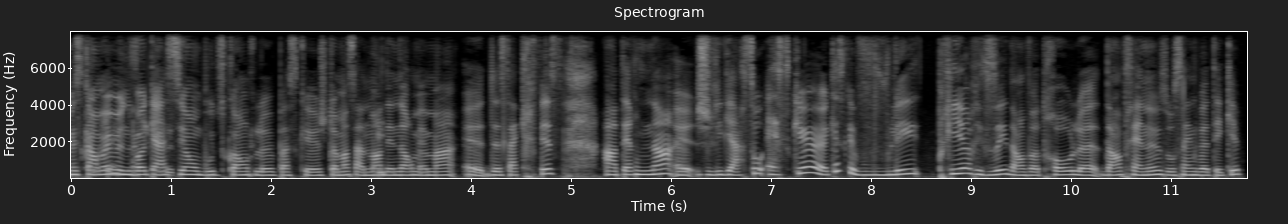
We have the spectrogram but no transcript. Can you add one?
Mais c'est quand même une vocation au bout du compte, là, parce que justement, ça demande énormément euh, de sacrifices. En terminant, Julie Garceau, est-ce que qu'est-ce que vous voulez prioriser dans votre rôle d'entraîneuse au sein de votre équipe?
